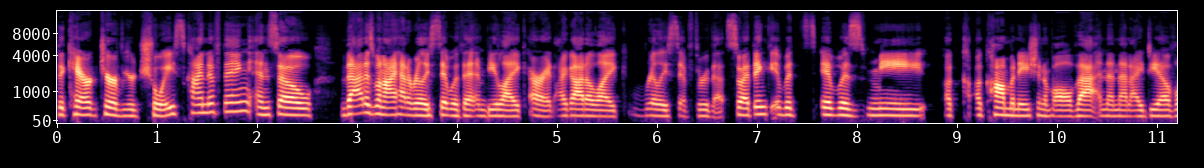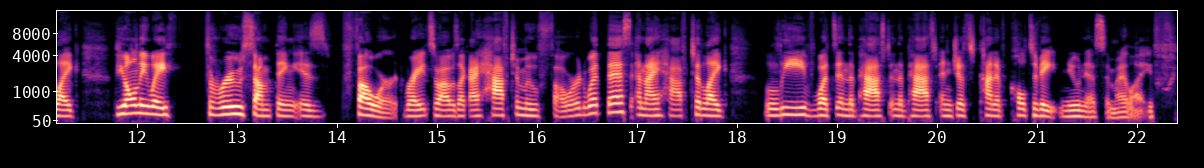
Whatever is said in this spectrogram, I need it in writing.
the character of your choice kind of thing. And so that is when I had to really sit with it and be like, all right, I got to like really sift through that. So I think it was it was me a, a combination of all of that and then that idea of like the only way through something is forward, right? So I was like, I have to move forward with this and I have to like leave what's in the past in the past and just kind of cultivate newness in my life.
